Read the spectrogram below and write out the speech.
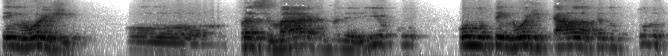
tem hoje o Francimar, o Frederico, como tem hoje Carla, pelo tudo,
